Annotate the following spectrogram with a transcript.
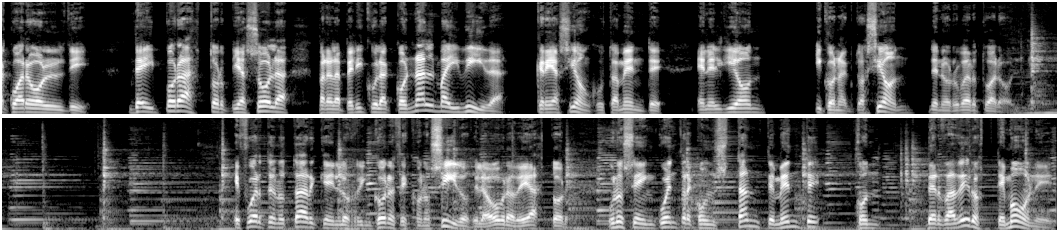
Flaco Aroldi, de por Astor Piazzolla para la película Con alma y vida, creación justamente en el guion y con actuación de Norberto Aroldi. Es fuerte notar que en los rincones desconocidos de la obra de Astor uno se encuentra constantemente con verdaderos temones,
